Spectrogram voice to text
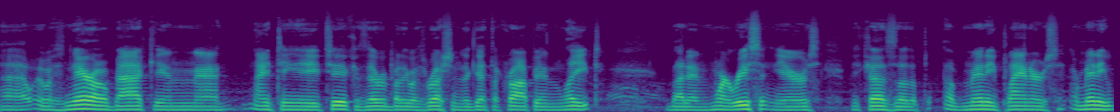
uh, it was narrow back in 1982 uh, because everybody was rushing to get the crop in late. But in more recent years, because of, the, of many planters or many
